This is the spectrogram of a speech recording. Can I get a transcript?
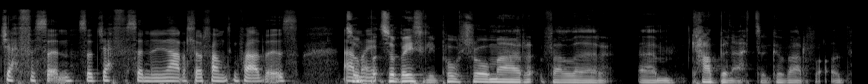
Jefferson. So Jefferson yn un arall o'r Founding Fathers. Um, so, I... so basically, pob tro mae'r fel yr um, cabinet yn cyfarfod,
